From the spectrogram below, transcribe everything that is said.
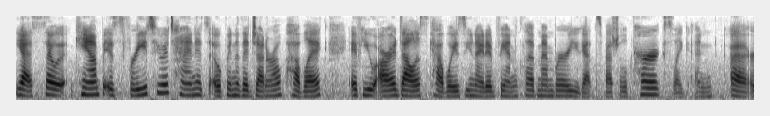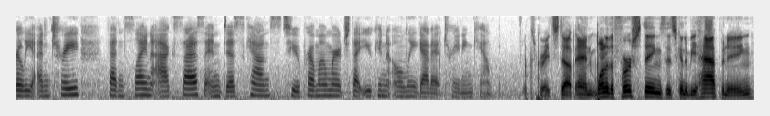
Yes, so camp is free to attend. It's open to the general public. If you are a Dallas Cowboys United fan club member, you get special perks like en- uh, early entry, fence line access, and discounts to promo merch that you can only get at training camp. That's great stuff. And one of the first things that's going to be happening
